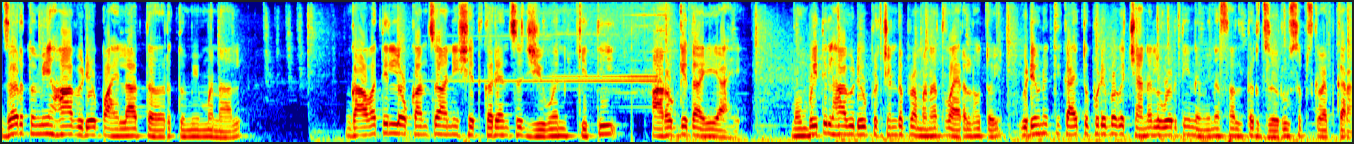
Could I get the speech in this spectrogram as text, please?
जर तुम्ही हा व्हिडिओ पाहिला तर तुम्ही म्हणाल गावातील लोकांचं आणि शेतकऱ्यांचं जीवन किती आरोग्यदायी आहे. मुंबईतील हा व्हिडिओ प्रचंड प्रमाणात व्हायरल होतोय. व्हिडिओ नक्की काय तो पुढे बघा चॅनलवरती नवीन असाल तर जरूर सबस्क्राईब करा.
